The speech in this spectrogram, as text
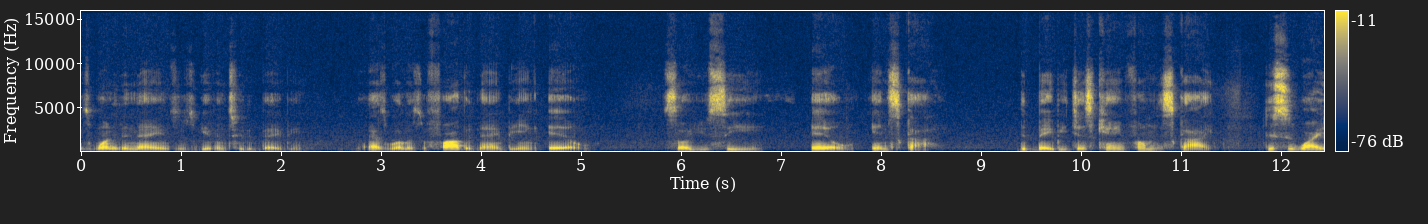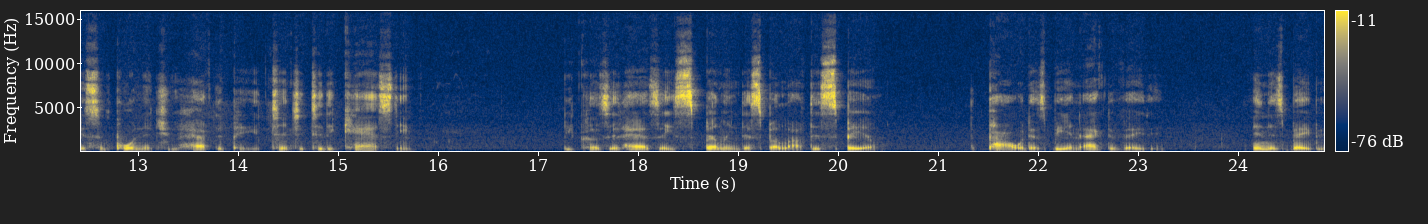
is one of the names that was given to the baby, as well as the father name being El. So you see L in sky. The baby just came from the sky. This is why it's important that you have to pay attention to the casting because it has a spelling that spell out this spell, the power that's being activated in this baby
